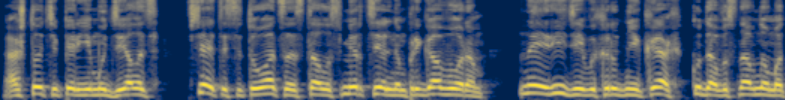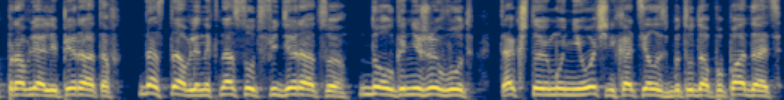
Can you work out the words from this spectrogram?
А что теперь ему делать? Вся эта ситуация стала смертельным приговором. На иридиевых рудниках, куда в основном отправляли пиратов, доставленных на суд в Федерацию, долго не живут, так что ему не очень хотелось бы туда попадать.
